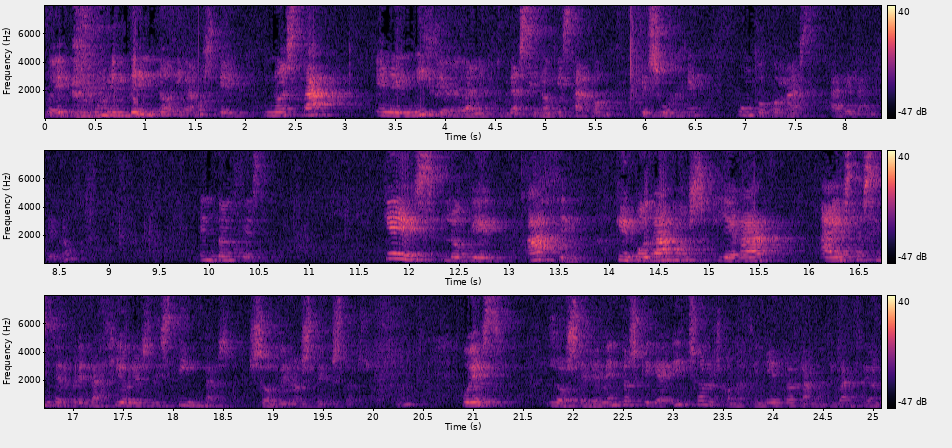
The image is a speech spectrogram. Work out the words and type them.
fue un invento, digamos, que no está en el inicio de la lectura, sino que es algo que surge un poco más adelante. ¿no? Entonces, ¿qué es lo que hace que podamos llegar a estas interpretaciones distintas sobre los textos? Pues los elementos que ya he dicho, los conocimientos, la motivación,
